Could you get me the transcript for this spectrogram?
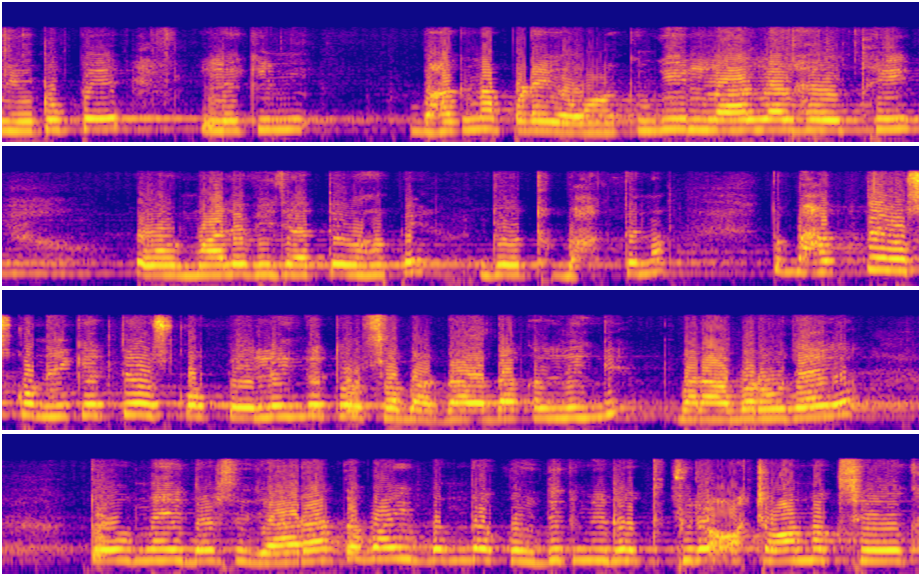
यूट्यूब पे, लेकिन भागना पड़ेगा वहाँ, क्योंकि लाल लाल हेल्थ थी और माले भी जाते वहाँ पे, जो तो भागते ना। तो भागते उसको नहीं कहते, उसको पे लेंगे तो सब आधा आधा कर लेंगे, बराबर हो जाएगा। तो मैं इधर से जा रहा था भाई, बंदा कोई दिख नहीं रहा फिर अचानक से एक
